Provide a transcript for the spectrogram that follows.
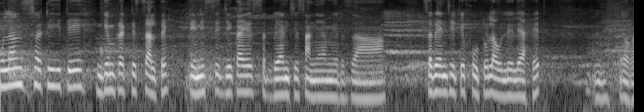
मुलांसाठी इथे गेम प्रॅक्टिस चालते. टेनिसचे जे काय सगळ्यांचे सानिया मिर्झा सगळ्यांचे इथे फोटो लावलेले आहेत. बघा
